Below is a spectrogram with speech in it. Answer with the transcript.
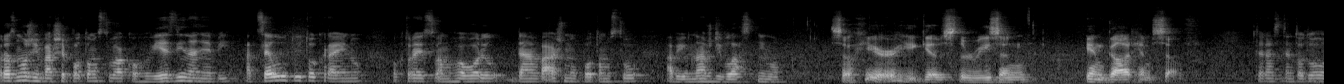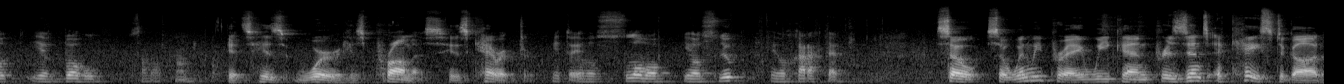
Rozmnožím vaše potomstvo ako hviezdy na nebi a celú túto krajinu, o ktorej som vám hovoril, dám vášmu potomstvu, aby ju navždy vlastnilo. So here he gives the reason in God himself. Teraz tento dôvod je v Bohu samotnom. It's his word, his promise, his character. Je to jeho slovo, jeho sľub, jeho charakter. So, so when we pray, we can present a case to God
